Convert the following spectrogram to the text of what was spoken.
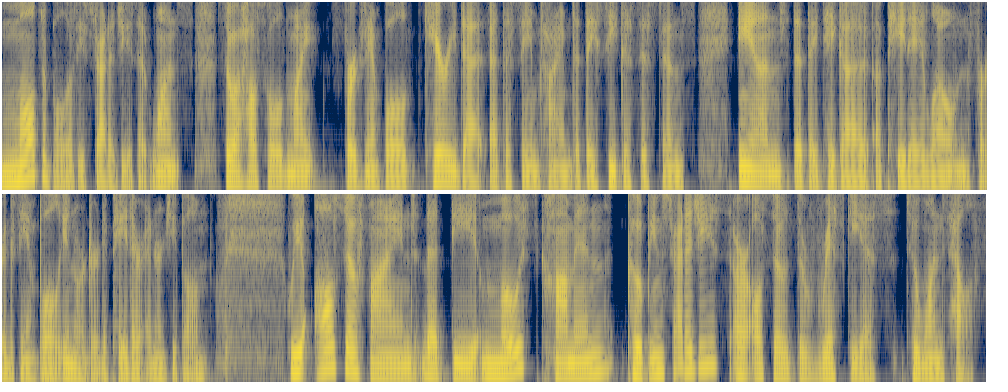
multiple of these strategies at once. So a household might for example, carry debt at the same time that they seek assistance and that they take a, a, payday loan, for example, in order to pay their energy bill. We also find that the most common coping strategies are also the riskiest to one's health.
